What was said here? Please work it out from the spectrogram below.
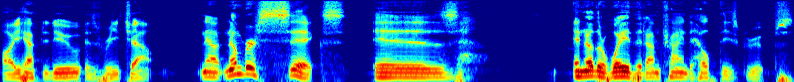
All you have to do is reach out. Now, number six is another way that I'm trying to help these groups.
